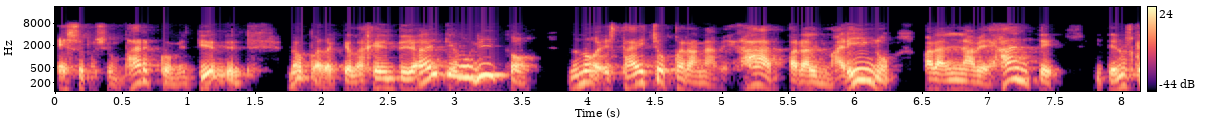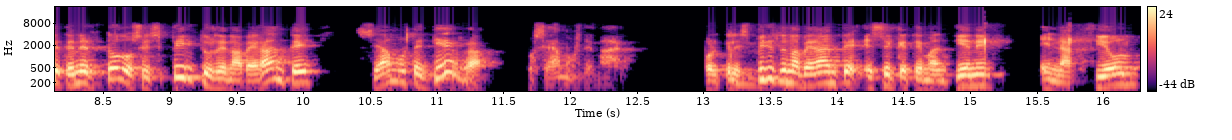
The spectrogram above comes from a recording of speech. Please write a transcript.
Eso no es un barco, ¿me entiendes? No para que la gente, ¡ay, qué bonito! No, no, está hecho para navegar, para el marino, para el navegante. Y tenemos que tener todos espíritus de navegante, seamos de tierra o seamos de mar. Porque el mm. espíritu navegante es el que te mantiene en acción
